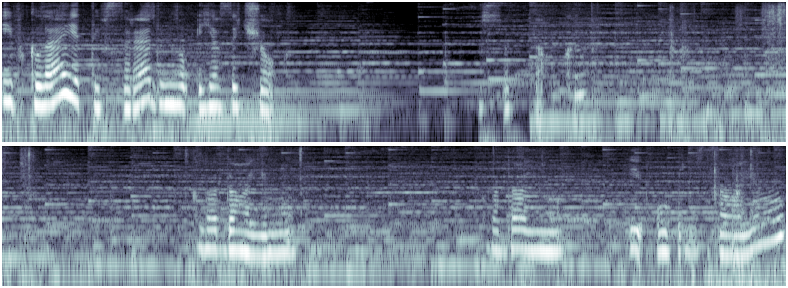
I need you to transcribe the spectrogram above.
І вклеїти всередину язичок. Ось отак. складаємо, складаємо і обрізаємо.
